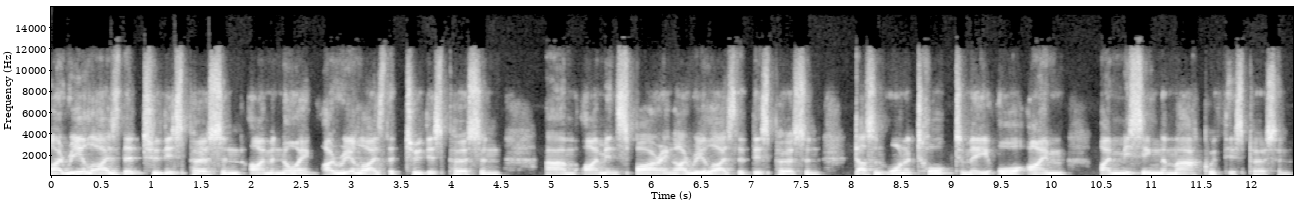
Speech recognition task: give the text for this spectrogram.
I realize that to this person, I'm annoying. I realize that to this person, um, I'm inspiring. I realize that this person doesn't want to talk to me, or I'm I'm missing the mark with this person,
